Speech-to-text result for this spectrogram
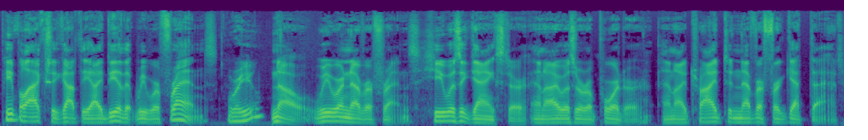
People actually got the idea that we were friends. Were you? No, we were never friends. He was a gangster and I was a reporter, and I tried to never forget that.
